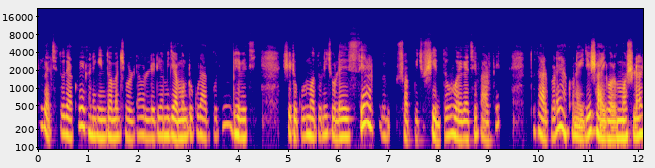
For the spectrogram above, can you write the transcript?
ঠিক আছে? তো দেখো এখানে কিন্তু আমার ঝোলটা অলরেডি আমি যেমনটুকু রাখব ভেবেছি, সেটুকুর মতনই চলে এসছে। আর সব কিছু সিদ্ধও হয়ে গেছে পারফেক্ট তো তারপরে এখন এই যে সাই গরম মশলার,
